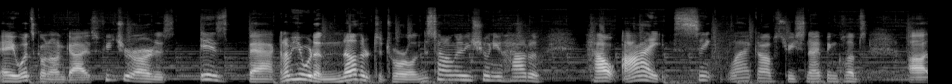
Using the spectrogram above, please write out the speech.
Hey, what's going on guys? Future Artist is back, and I'm here with another tutorial, and this time I'm going to be showing you how to how I sync Black Ops 3 sniping clips. Uh,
